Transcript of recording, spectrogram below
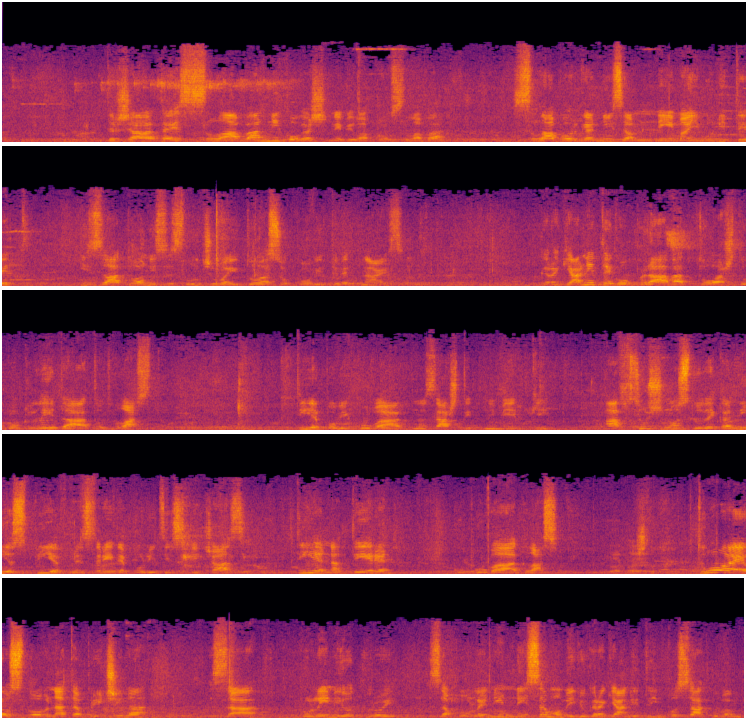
Државата е слаба, никогаш не била послаба, слаб организам нема имунитет и затоа ни се случува и тоа со COVID-19. Граѓаните го прават тоа што го гледаат од власта. Тие повикуваат на заштитни мерки, а всушност додека ние спиевме среде полициски час, тие на терен купуваат гласови. Тоа е основната причина за големиот број заболени, не само меѓу граѓаните им посакувам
